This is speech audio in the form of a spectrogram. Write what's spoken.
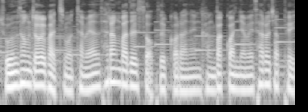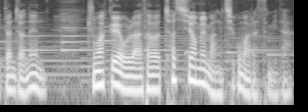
좋은 성적을 받지 못하면 사랑받을 수 없을 거라는 강박관념에 사로잡혀 있던 저는 중학교에 올라서 첫 시험을 망치고 말았습니다.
